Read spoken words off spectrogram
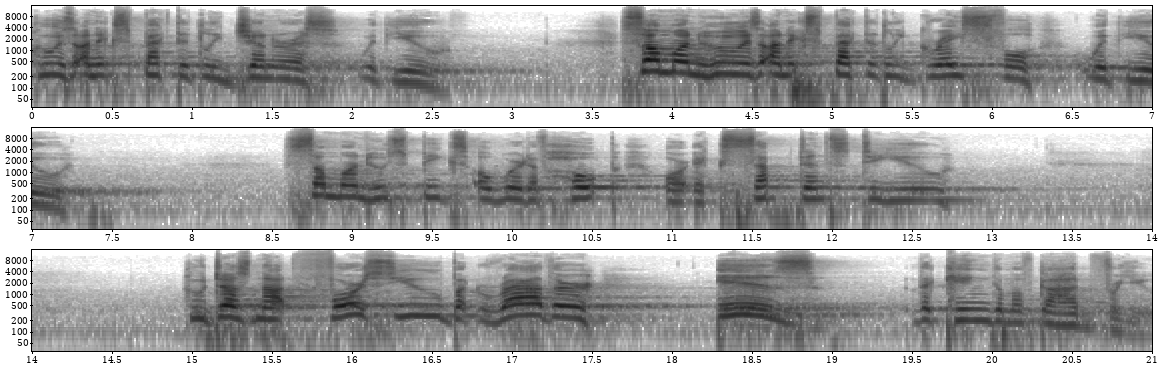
who is unexpectedly generous with you, someone who is unexpectedly graceful with you, someone who speaks a word of hope or acceptance to you, who does not force you, but rather is the kingdom of God for you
